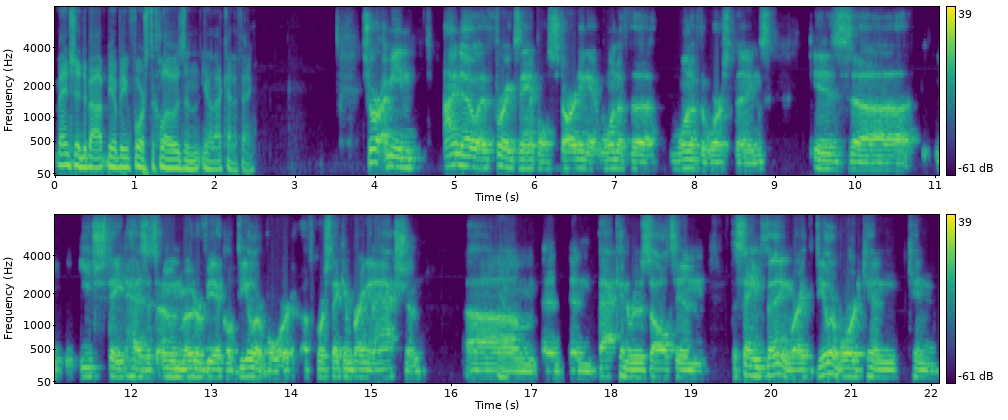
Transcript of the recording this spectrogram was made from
mentioned about you know being forced to close and you know that kind of thing? Sure. I mean, I know, uh, for example, starting at one of the one of the worst things is uh, each state has its own motor vehicle dealer board. Of course, they can bring an action, um, yeah. and and that can result in the same thing, right? The dealer board can can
